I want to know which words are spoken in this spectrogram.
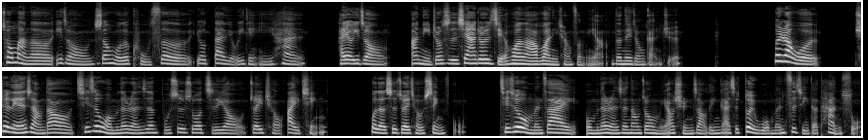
充满了一种生活的苦涩，又带有一点遗憾，还有一种啊，你就是现在就是结婚啦，不管你想怎么样的那种感觉，会让我。去联想到，其实我们的人生不是说只有追求爱情，或者是追求幸福。其实我们在我们的人生当中，我们要寻找的应该是对我们自己的探索，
